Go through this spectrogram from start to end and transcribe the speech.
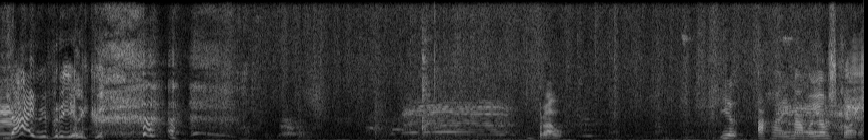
Daj mi priliku. bravo. Jel, aha, imamo još gore.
